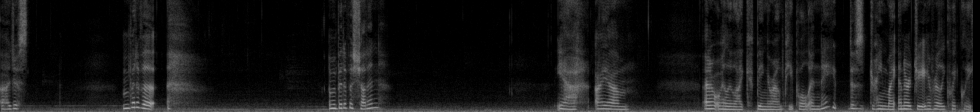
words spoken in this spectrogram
I just. I'm a bit of a. I'm a bit of a shut in. Yeah, I, um. I don't really like being around people, and they just drain my energy really quickly.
